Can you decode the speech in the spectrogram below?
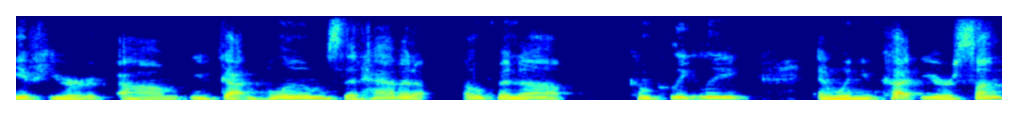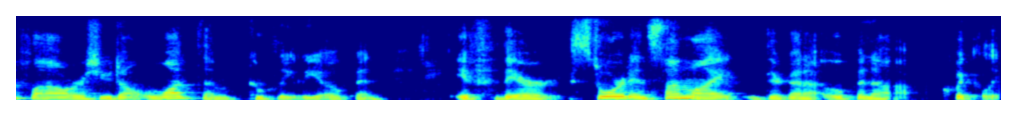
if you're, um, you've got blooms that haven't opened up completely, and when you cut your sunflowers, you don't want them completely open. If they're stored in sunlight, they're going to open up quickly.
